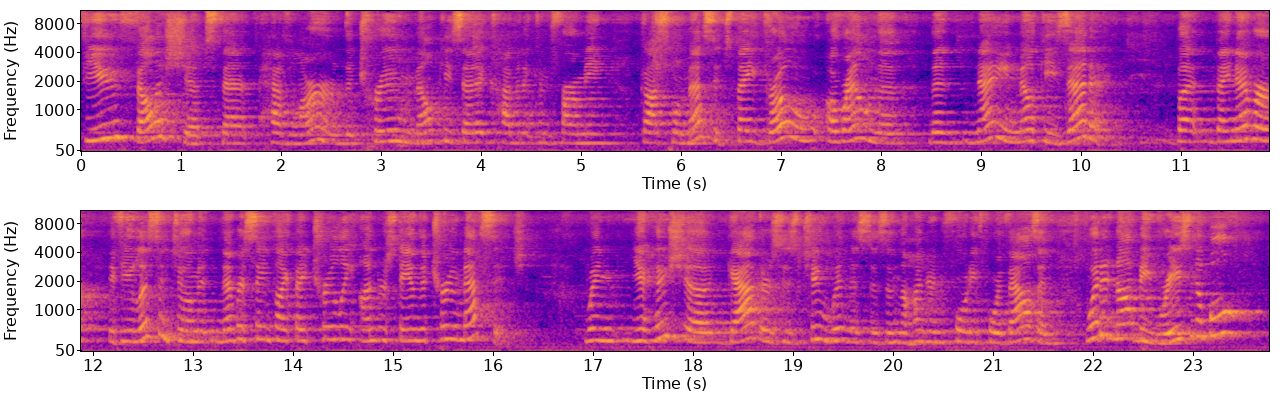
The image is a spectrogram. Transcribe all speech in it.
few fellowships that have learned the true Melchizedek covenant confirming gospel message. They throw around the, the name Melchizedek, but they never, if you listen to them, it never seems like they truly understand the true message. When Yahusha gathers his two witnesses in the 144,000, would it not be reasonable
